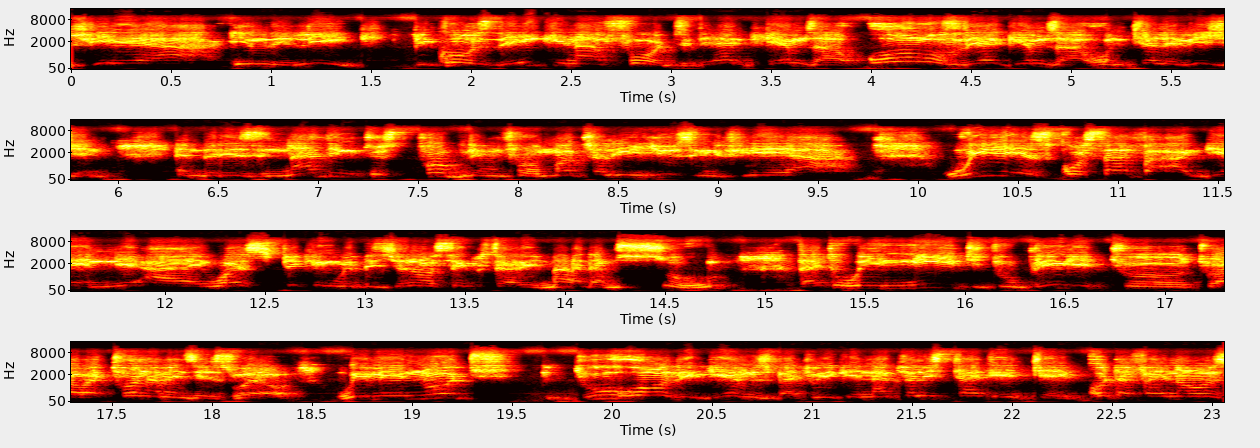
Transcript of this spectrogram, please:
VAR in the league because they can afford their games are all of their games are on television and there is nothing to stop them from actually using VAR. We as COSAFA again, I was speaking with the General Secretary, Madam Sue, that we need to bring it to, to our tournaments as well. We may not do all the games, but we can actually start at uh, quarterfinals,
